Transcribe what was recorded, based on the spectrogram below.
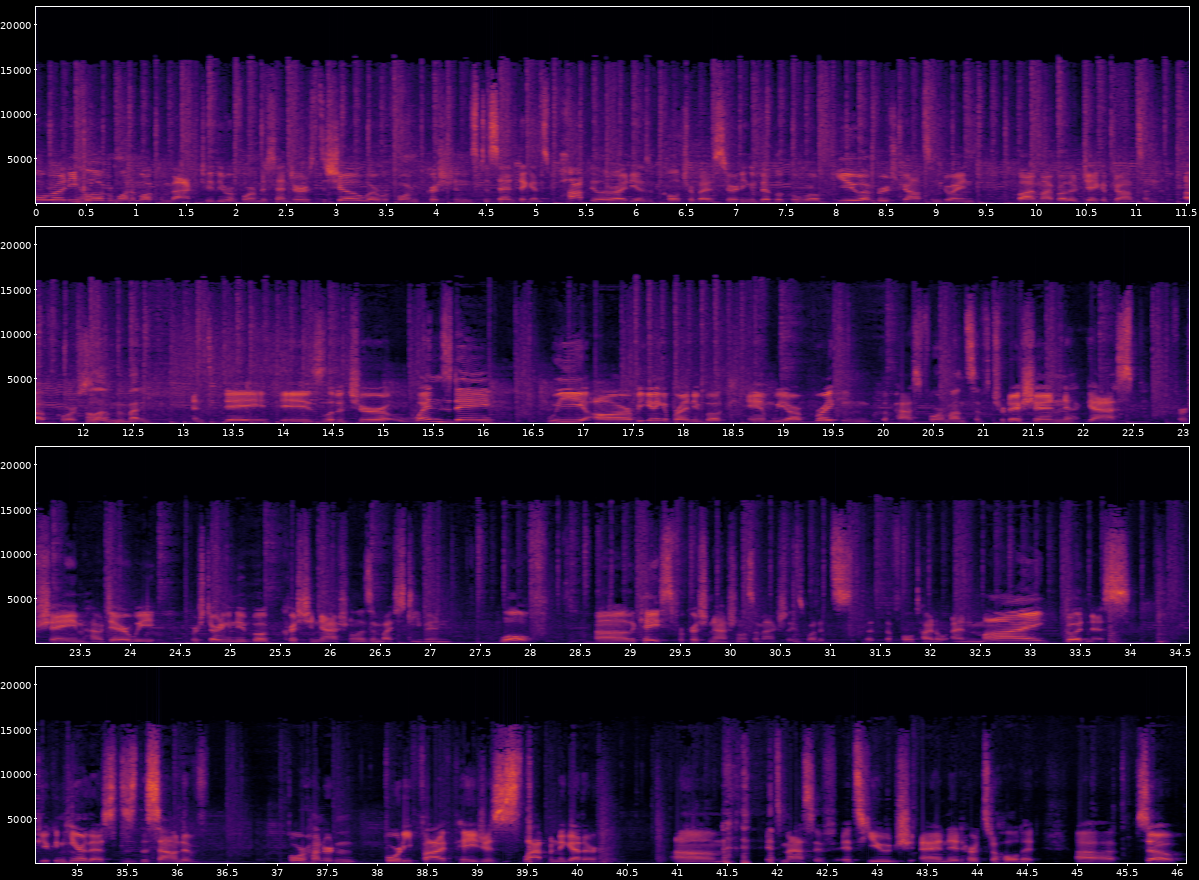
Alrighty, hello everyone, and welcome back to the Reformed Dissenters, the show where Reformed Christians dissent against popular ideas of culture by asserting a biblical worldview. I'm Bruce Johnson, joined by my brother Jacob Johnson, of course. Hello, everybody. And today is Literature Wednesday. We are beginning a brand new book, and we are breaking the past four months of tradition. Gasp for shame! How dare we? We're starting a new book, Christian Nationalism by Stephen Wolfe. Uh, the case for Christian nationalism actually is what it's the, the, full title. And my goodness, if you can hear this, this is the sound of 445 pages slapping together. Um, it's massive, it's huge, and it hurts to hold it. Uh, so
